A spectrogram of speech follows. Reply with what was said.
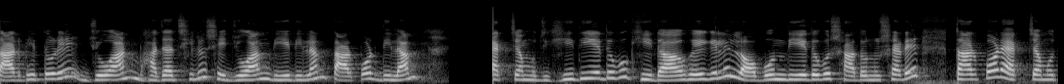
তার ভেতরে জোয়ান ভাজা ছিল, সেই জোয়ান দিয়ে দিলাম। তারপর দিলাম এক চামচ ঘি দিয়ে দেবো। ঘি দেওয়া হয়ে গেলে লবণ দিয়ে দেবো স্বাদ অনুসারে। তারপর এক চামচ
